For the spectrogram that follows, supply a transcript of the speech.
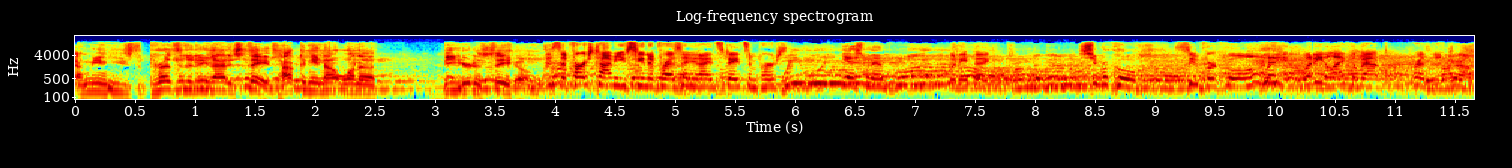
I mean, he's the President of the United States. How can you not want to be here to see him? Is this the first time you've seen a President of the United States in person? Yes, ma'am. What do you think? Super cool. Super cool. What do you, what do you like about President Trump?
